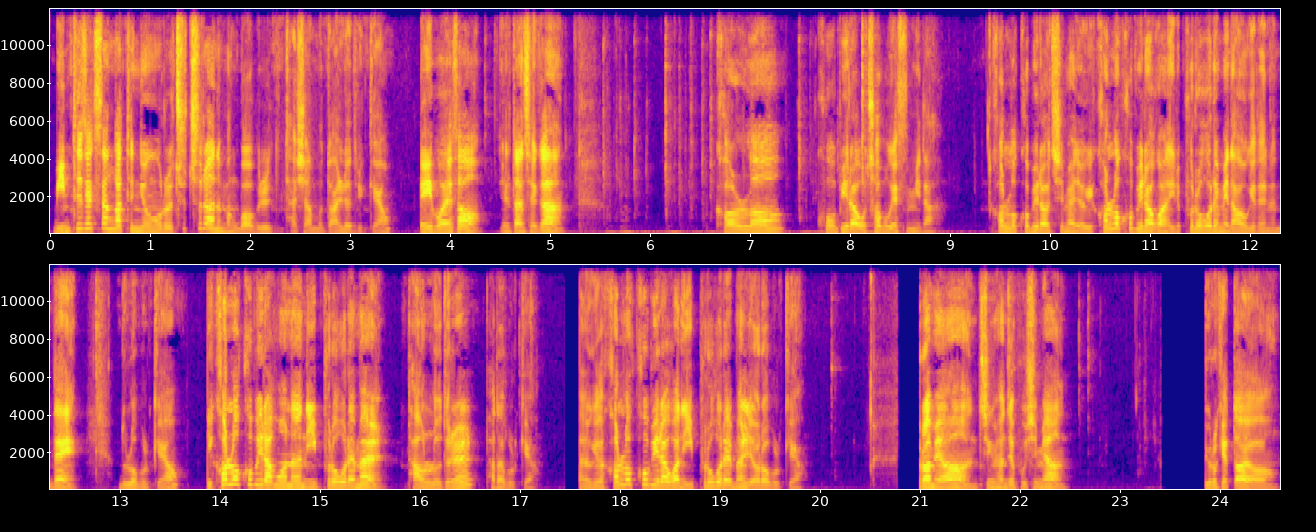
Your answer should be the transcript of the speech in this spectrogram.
민트 색상 같은 경우를 추출하는 방법을 다시 한번 또 알려드릴게요. 네이버에서 일단 제가 ColorCop이라고 쳐보겠습니다. ColorCop이라고 치면 여기 ColorCop이라고 하는 이 프로그램이 나오게 되는데 눌러볼게요 이 ColorCop이라고 하는 이 프로그램을 다운로드를 받아볼게요. 자, 여기서 ColorCop이라고 하는 이 프로그램을 열어볼게요. 그러면 지금 현재 보시면 이렇게 떠요.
